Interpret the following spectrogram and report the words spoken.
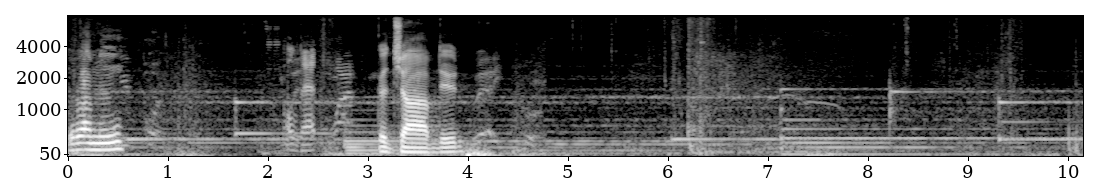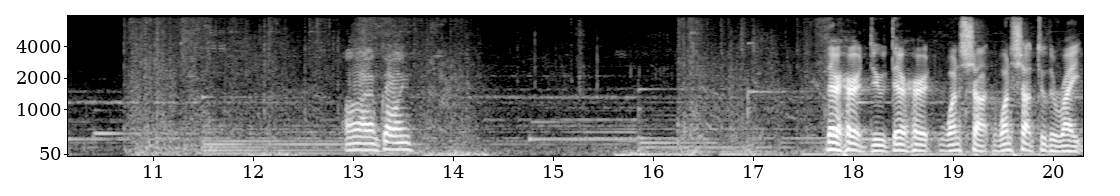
They're on me. All dead. Good job, dude. Alright, I'm going. They're hurt, dude. They're hurt. One shot, one shot to the right.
